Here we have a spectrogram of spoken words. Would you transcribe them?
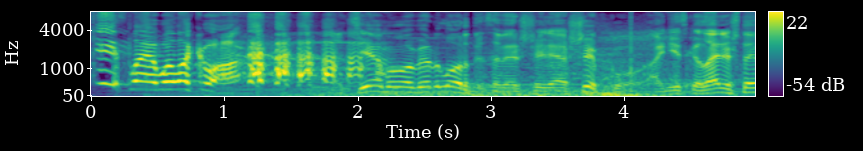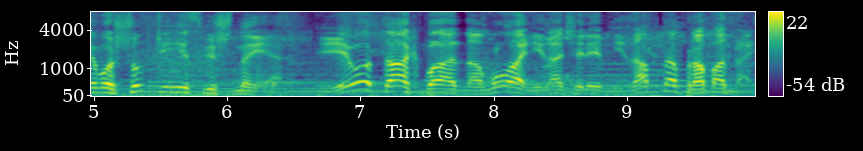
Кислое молоко! Тему оверлорды совершили ошибку. Они сказали, что его шутки не смешные. И вот так по одному они начали внезапно пропадать.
